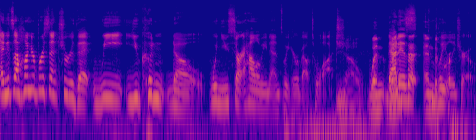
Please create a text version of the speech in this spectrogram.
And it's 100% true that we you couldn't know when you start Halloween Ends what you're about to watch. No, when That when it's at- and the completely true.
